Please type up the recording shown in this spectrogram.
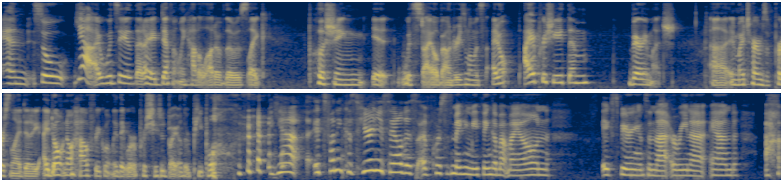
and so, yeah, I would say that I definitely had a lot of those like pushing it with style boundaries moments. I don't, I appreciate them very much. Uh, in my terms of personal identity, I don't know how frequently they were appreciated by other people. Yeah, it's funny because hearing you say all this, of course, is making me think about my own experience in that arena. And uh,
